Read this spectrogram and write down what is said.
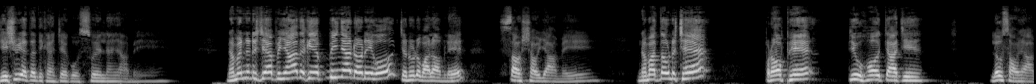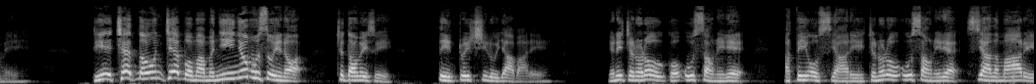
ယေရှုရဲ့တသက်ခံချက်ကိုဆွဲလန်းရမယ်။ နံပါတ်2တစ်ချက်ဘုရားသခင်ပညာတော်တွေကိုကျွန်တော်တို့ဘာလုပ်မလဲစောင့်ရှောက်ရမယ်။နံပါတ်3တစ်ချက်ပရောဖက်ပြုဟောကြားခြင်းလှုပ်ဆောင်ရမယ်။ဒီအချက်3ချက်ပေါ်မှာမညီညွတ်ဘူးဆိုရင်တော့ချစ်တော်မိတ်ဆွေတင်တွေးရှိလို့ရပါတယ်။ယနေ့ကျွန်တော်တို့ကိုဦးဆောင်နေတဲ့အသေးအုပ်ဆရာတွေကျွန်တော်တို့ဦးဆောင်နေတဲ့ဆရာသမားတွေ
